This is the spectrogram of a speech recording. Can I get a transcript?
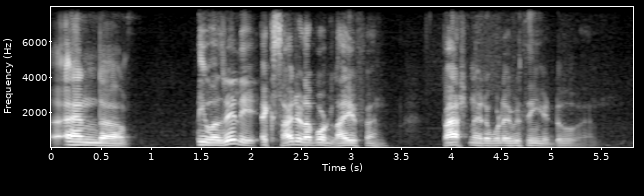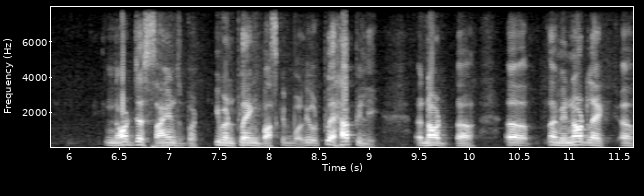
And uh, he was really excited about life and passionate about everything you do and not just science but even playing basketball. He would play happily. Uh, not uh, uh, I mean not like uh,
